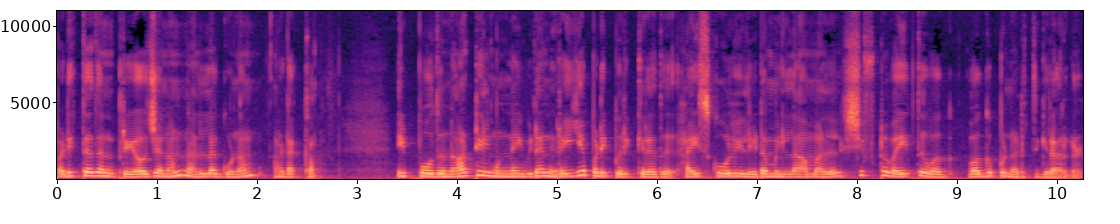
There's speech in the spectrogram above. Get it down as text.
படித்ததன் பிரயோஜனம் நல்ல குணம் அடக்கம். இப்போது நாட்டில் முன்னை விட நிறைய படிப்பு இருக்கிறது. ஹைஸ்கூலில் இடமில்லாமல் ஷிஃப்ட் வைத்து வகு வகுப்பு நடத்துகிறார்கள்.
